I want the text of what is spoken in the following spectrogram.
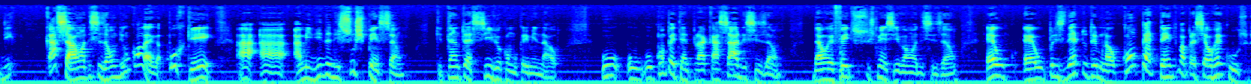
de caçar uma decisão de um colega. Porque a, a, a medida de suspensão, que tanto é civil como criminal, o, o, o competente para caçar a decisão, dar um efeito suspensivo a uma decisão, é o, é o presidente do tribunal competente para apreciar o recurso.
